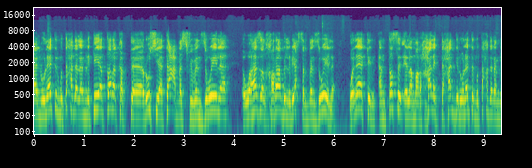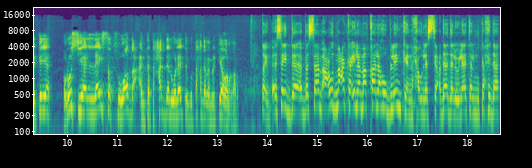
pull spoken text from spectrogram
الولايات المتحدة الأمريكية تركت روسيا تعبث في فنزويلا وهذا الخراب اللي بيحصل في فنزويلا. ولكن أن تصل إلى مرحلة تحدي الولايات المتحدة الأمريكية روسيا ليست في وضع أن تتحدى الولايات المتحدة الأمريكية والغرب. طيب سيد بسام أعود معك إلى ما قاله بلينكن حول استعداد الولايات المتحدة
